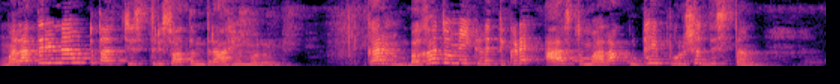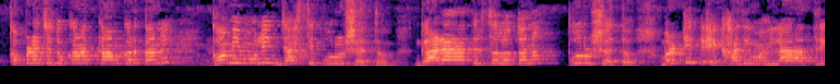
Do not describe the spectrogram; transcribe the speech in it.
मला तरी नाही वाटत आजची स्त्री स्वातंत्र्य आहे म्हणून. कारण बघा तुम्ही इकडे तिकडे आज तुम्हाला कुठेही पुरुषच दिसतात. कपड्याच्या दुकानात काम करताना कमी मुलीं जास्ती पुरुष येतं. गाड्या रात्री चालवताना पुरुष येतं. बरं ठीक एखादी महिला रात्री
